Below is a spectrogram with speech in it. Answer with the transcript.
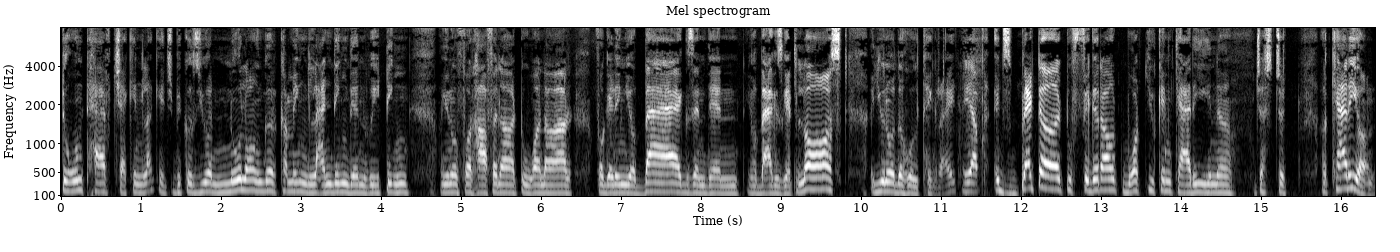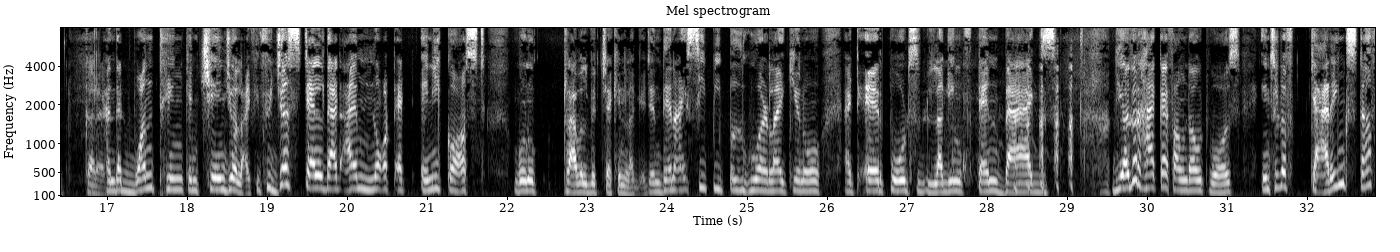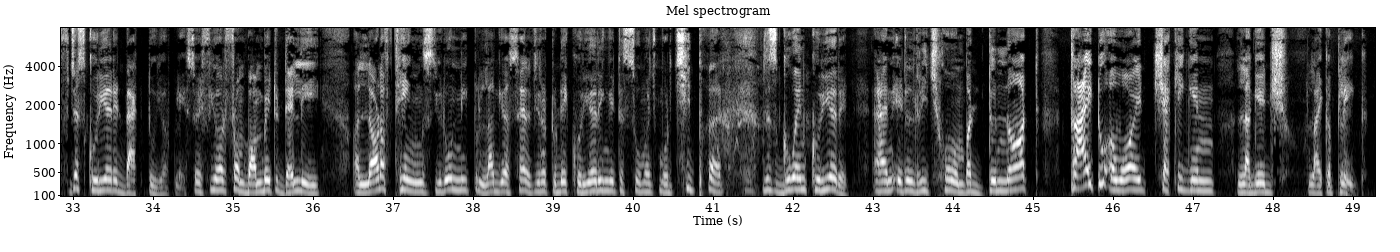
don't have check-in luggage because you are no longer coming landing then waiting you know for half an hour to one hour for getting your bags and then your bags get lost you know the whole thing right Yep. it's better to figure out what you can carry in a just a, a carry on Correct. and that one thing can change your life if you just tell that i am not at any cost going to travel with check-in luggage. And then i see people who are like you know at airports lugging 10 bags. The other hack i found out was instead of carrying stuff just courier it back to your place. So if you are from bombay to delhi a lot of things you don't need to lug yourself. You know today couriering it is so much more cheaper. Just go and courier it and it'll reach home. But do not try to avoid checking in luggage like a plague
